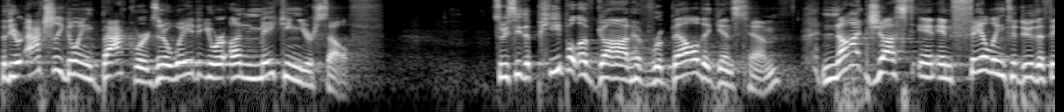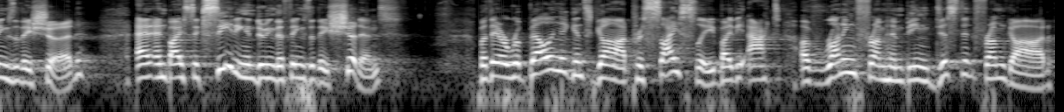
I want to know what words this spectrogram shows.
but you're actually going backwards in a way that you are unmaking yourself. So we see the people of God have rebelled against him, not just in, in failing to do the things that they should, and, and by succeeding in doing the things that they shouldn't, but they are rebelling against God precisely by the act of running from Him, being distant from God,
